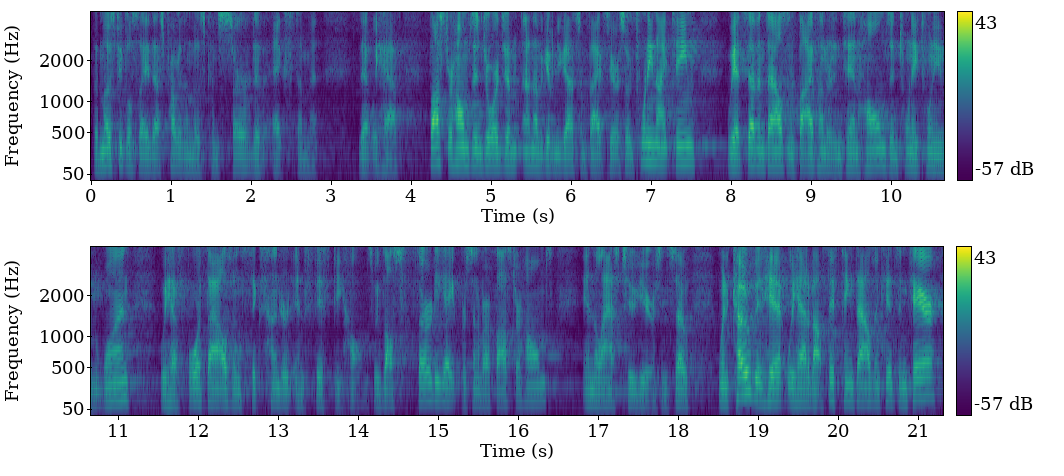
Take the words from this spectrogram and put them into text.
but most people say that's probably the most conservative estimate that we have. Foster homes in Georgia, I know I'm giving you guys some facts here. So in 2019, we had 7,510 homes. In 2021, we have 4,650 homes. We've lost 38% of our foster homes in the last two years. And so when COVID hit, we had about 15,000 kids in care.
